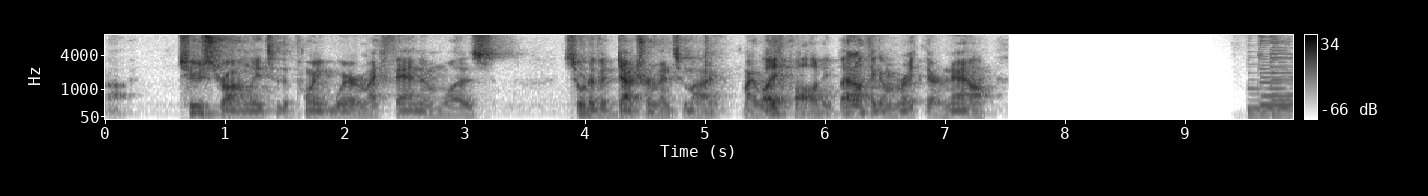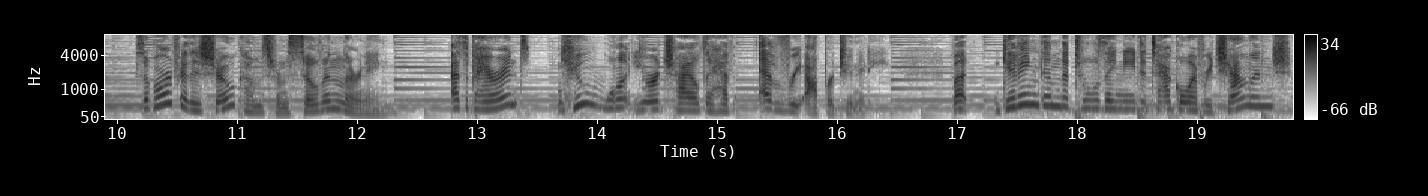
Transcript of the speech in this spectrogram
uh, too strongly to the point where my fandom was sort of a detriment to my my life quality. But I don't think I'm right there now. Support for this show comes from Sylvan Learning. As a parent, you want your child to have every opportunity, but giving them the tools they need to tackle every challenge,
